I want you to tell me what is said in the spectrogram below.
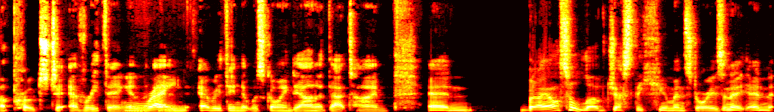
approach to everything and, right. and everything that was going down at that time. And but I also love just the human stories. And I, and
